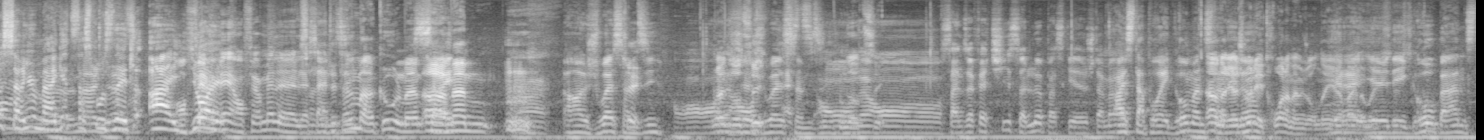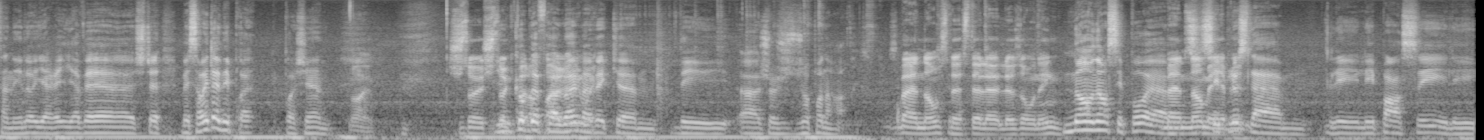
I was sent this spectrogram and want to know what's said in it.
fond. sérieux, Maggot, euh, t'es supposé d'être là. Aïe, On fermait, on fermait le, Ça samedi. tellement cool, man. Ah, man. Ah, je jouais samedi. On, jouais samedi. on- ça nous a fait chier celle-là parce que justement. Ah, c'était pour être gros, man. Ah, on aurait joué les trois la même journée. Il y, hein, aurait- by the il y a eu des gros bands cette année-là. Il y avait. j'étais- mais ça va être l'année pro- prochaine. Ouais. Je suis sûr, je suis J'ai sûr une couple de problèmes avec euh, des. ah, je, je vais pas en rentrer. Ben non, c'était le, le zoning. Non, non, c'est pas. euh, Ben, non, c'est- plus la, les, les pensées et les,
